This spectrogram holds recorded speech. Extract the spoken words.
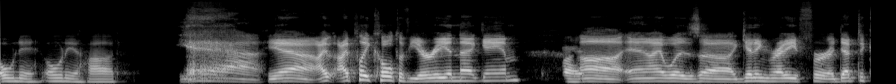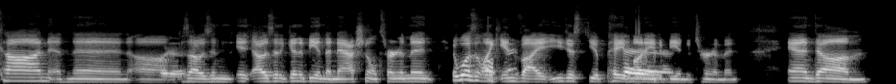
Oni. Oni are hard. Yeah, yeah. I I play Cult of Yurei in that game. Right. uh, and I was uh, getting ready for Adepticon, and then because yeah. I was in, I was going to be in the national tournament. It wasn't like Okay. invite; you just you pay Yeah, money yeah, to be in the tournament, and um,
